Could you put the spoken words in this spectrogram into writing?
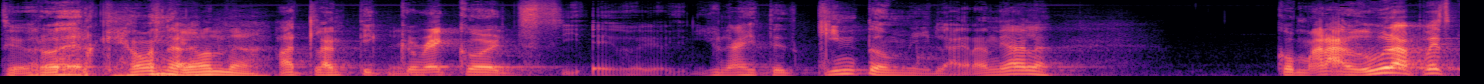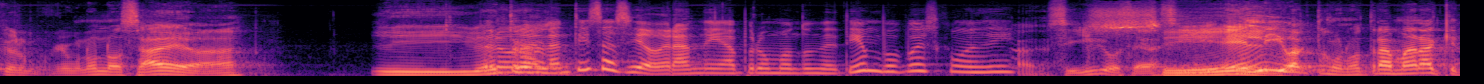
Sí, brother, ¿qué onda? ¿Qué onda? Atlantic Records, eh, United Kingdom y la gran diabla. Con Mara dura, pues, pero que uno no sabe, ¿va? Y Pero entra- Galantis ha sido grande ya por un montón de tiempo, pues, como así. Ah, Sí, o sea, Sí. sí. Él iba con otra Mara que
